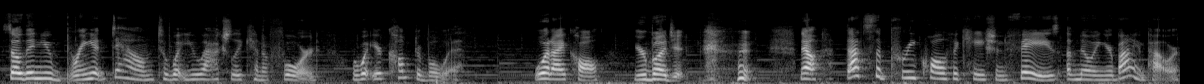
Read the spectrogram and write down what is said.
So then you bring it down to what you actually can afford or what you're comfortable with. What I call your budget. now, that's the pre-qualification phase of knowing your buying power.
